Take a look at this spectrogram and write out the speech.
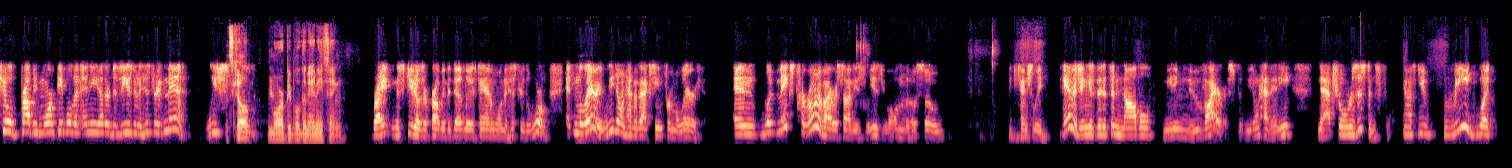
killed probably more people than any other disease in the history of man. We it's killed more people than anything. Right? Mosquitoes are probably the deadliest animal in the history of the world. And malaria, we don't have a vaccine for malaria. And what makes coronavirus, obviously, as you all know, so potentially damaging is that it's a novel, meaning new virus that we don't have any natural resistance for. Now, if you read what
